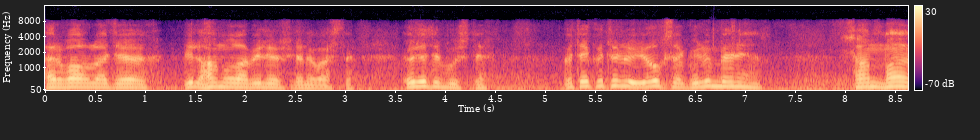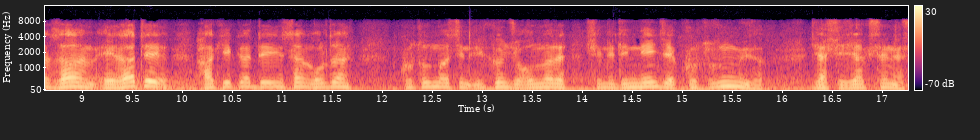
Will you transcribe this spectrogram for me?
erva olacak, ilham olabilir yani varsa. Öyledir bu işler. Öteki türlü yoksa gülüm benim. Sanma, zan, ezati, hakikatte insan oradan kurtulmasın. İlk önce onları şimdi dinleyince kurtulmuyor. Yaşayacaksınız.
